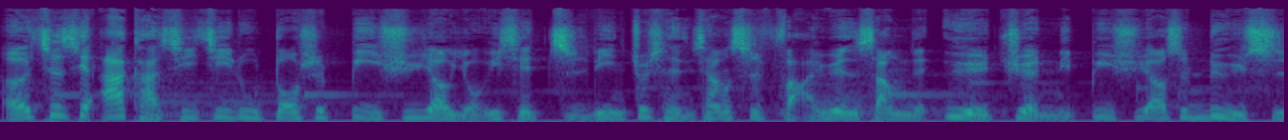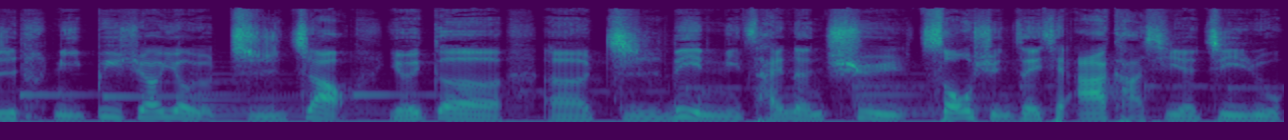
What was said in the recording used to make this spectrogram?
而这些阿卡西记录都是必须要有一些指令，就是很像是法院上面的阅卷，你必须要是律师，你必须要要有执照，有一个呃指令，你才能去搜寻这些阿卡西的记录。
